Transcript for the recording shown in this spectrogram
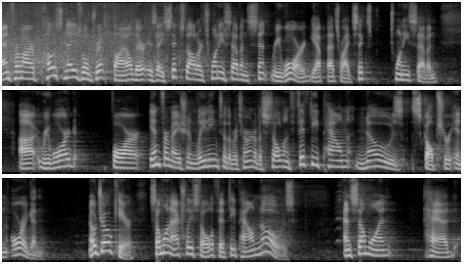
And from our post-nasal drip file, there is a $6.27 reward. Yep, that's right, 627 uh, reward for information leading to the return of a stolen 50-pound nose sculpture in Oregon. No joke here. Someone actually stole a 50-pound nose, and someone had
